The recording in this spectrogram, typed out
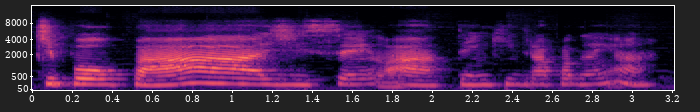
de poupar, de sei lá, tem que entrar para ganhar.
